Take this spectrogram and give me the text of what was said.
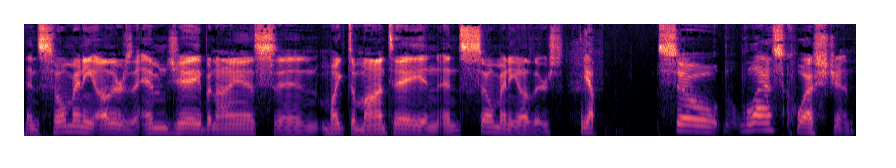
and so many others. MJ Banias and Mike DeMonte and and so many others. Yep. So, last question.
